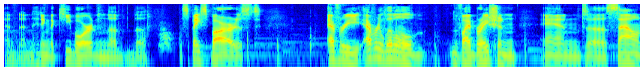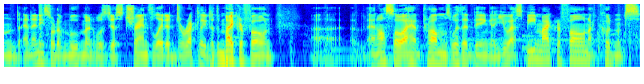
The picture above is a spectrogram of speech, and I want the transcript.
and, and hitting the keyboard and the, the space bar just every every little vibration and uh, sound and any sort of movement was just translated directly to the microphone uh, and also i had problems with it being a usb microphone i couldn't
